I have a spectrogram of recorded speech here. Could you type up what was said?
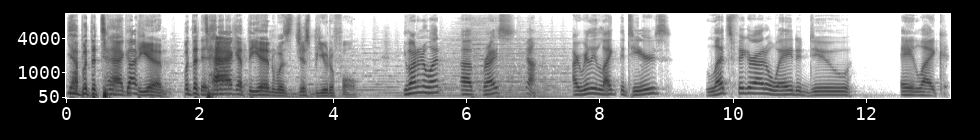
Yeah, but the tag at the Discussion. end, but the tag Discussion. at the end was just beautiful. You want to know what, uh, Bryce? Yeah. I really like the tears. Let's figure out a way to do a like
